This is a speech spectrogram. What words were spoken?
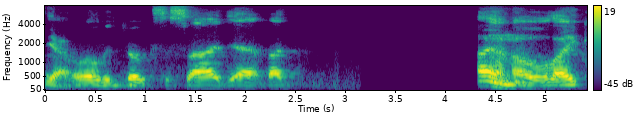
Yeah. All the jokes aside, yeah, but I don't know. Like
